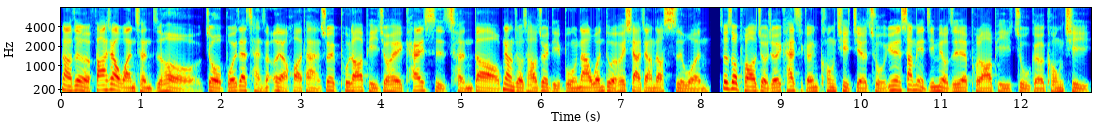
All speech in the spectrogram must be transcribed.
那这个发酵完成之后，就不会再产生二氧化碳，所以葡萄皮就会开始沉到酿酒槽最底部，那温度也会下降到室温。这时候葡萄酒就会开始跟空气接触，因为上面已经没有这些葡萄皮阻隔空气，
